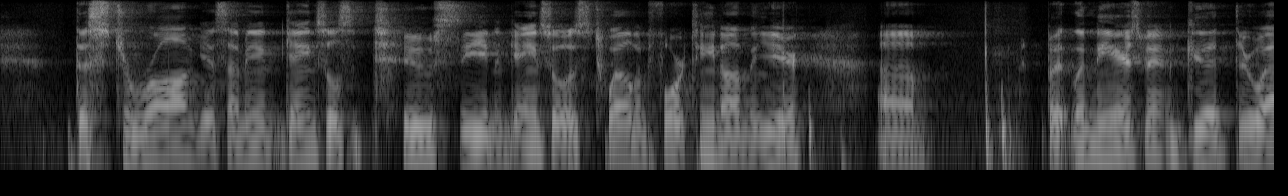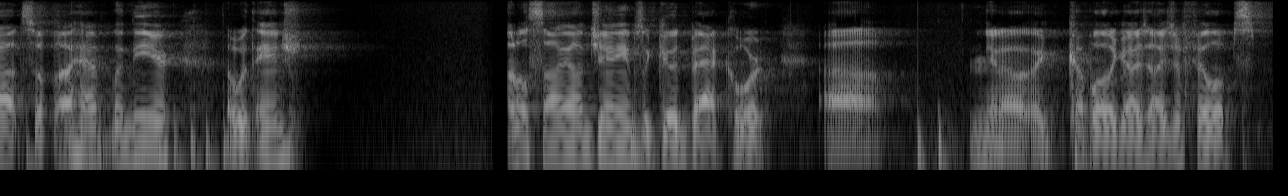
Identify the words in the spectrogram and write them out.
the strongest. I mean, Gainesville's a two seed, and Gainesville is 12 and 14 on the year. Um, but Lanier's been good throughout, so I have Lanier uh, with Andrew Little Sion James, a good backcourt. Uh, you know, a couple other guys, Isaiah Phillips.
